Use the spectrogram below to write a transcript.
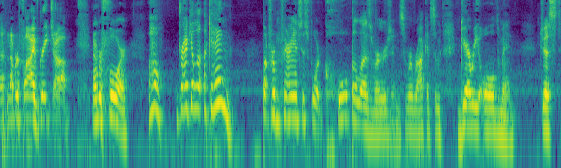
Number five, great job. Number four, oh, Dracula again. But from Francis Ford Coppola's version. So we're rocking some Gary Oldman. Just,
